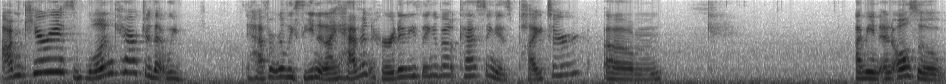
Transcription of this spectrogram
I'm curious, one character that we haven't really seen and I haven't heard anything about casting is Piter. Um, I mean, and also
